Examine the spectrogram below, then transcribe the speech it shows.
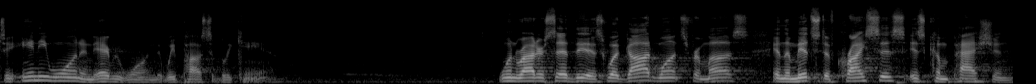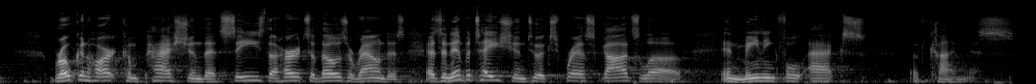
to anyone and everyone that we possibly can. One writer said this What God wants from us in the midst of crisis is compassion broken heart compassion that sees the hurts of those around us as an invitation to express God's love in meaningful acts of kindness.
